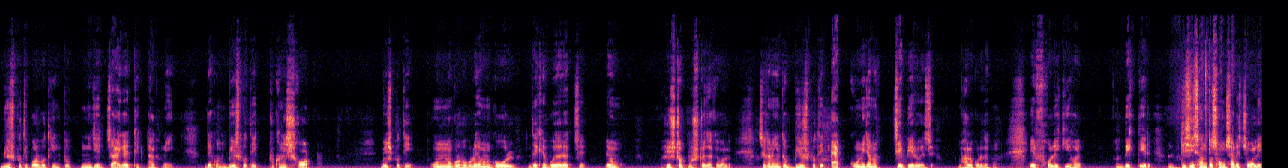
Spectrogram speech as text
বৃহস্পতি পর্বত কিন্তু নিজের জায়গায় ঠিকঠাক নেই। দেখুন, বৃহস্পতি একটুখানি শর্ট বৃহস্পতি অন্য গ্রহগুলো যেমন গোল দেখে বোঝা যাচ্ছে এবং হৃষ্টপুষ্ট যাকে বলে, সেখানে কিন্তু বৃহস্পতি এক কোণে যেন চেপে রয়েছে। ভালো করে দেখুন। এর ফলে কি হয়? ব্যক্তির ডিসিশান তো সংসারে চলে,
